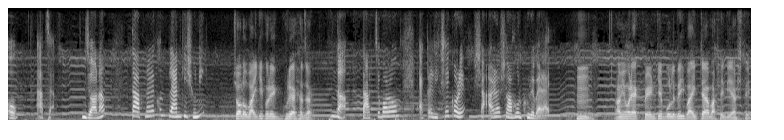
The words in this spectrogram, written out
ও আচ্ছা। জনাব তা আপনার এখন প্ল্যান কি শুনি? চলো বাইকে করে ঘুরে আসা যাক। না তার চেয়ে বরং একটা রিক্সায় করে সারা শহর ঘুরে বেড়ায়। হুম। আমি আমার এক ফ্রেন্ডকে বলে দেই বাইকটা বাসায় দিয়ে আসতে।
